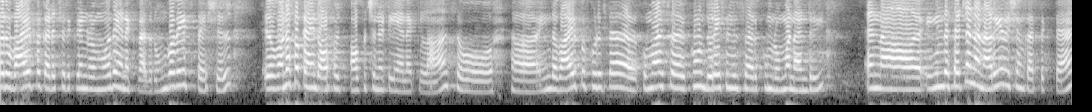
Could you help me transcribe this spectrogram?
ஒரு வாய்ப்பு கிடைச்சிருக்குன்ற போது எனக்கு அது ரொம்பவே special one of a kind of opportunity எனக்குலாம் ஸோ இந்த வாய்ப்பு கொடுத்த குமார் சாருக்கும் துரை செந்தில் சாருக்கும் ரொம்ப நன்றி. நான் uh, இந்த செட்டில் நான் நிறைய விஷயம் கற்றுக்கிட்டேன்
